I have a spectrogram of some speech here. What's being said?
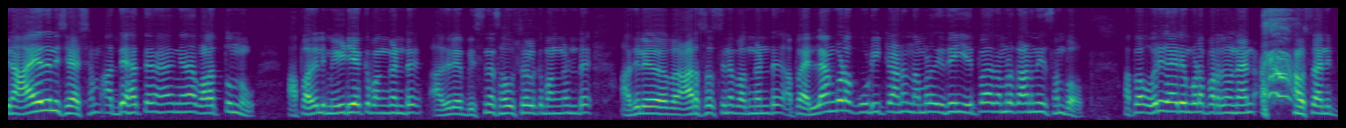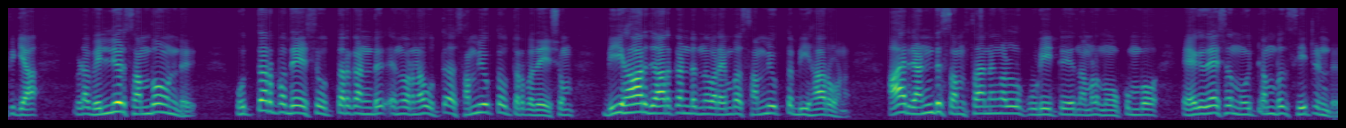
പിന്നെ ആയതിനു ശേഷം അദ്ദേഹത്തെ ഇങ്ങനെ വളർത്തുന്നു. അപ്പോൾ അതിൽ മീഡിയക്ക് പങ്കുണ്ട് അതിൽ ബിസിനസ് ഹൗസുകൾക്ക് പങ്കുണ്ട് അതിൽ ആർ എസ് എസിന് പങ്കുണ്ട്. അപ്പോൾ എല്ലാം കൂടെ കൂടിയിട്ടാണ് നമ്മൾ ഇത് ഇപ്പോൾ നമ്മൾ കാണുന്ന ഈ സംഭവം. അപ്പോൾ ഒരു കാര്യം കൂടെ പറഞ്ഞു ഞാൻ അവസാനിപ്പിക്കുക ഇവിടെ വലിയൊരു സംഭവമുണ്ട്. ഉത്തർപ്രദേശ് ഉത്തർഖണ്ഡ് എന്ന് പറഞ്ഞാൽ ഉത്ത സംയുക്ത ഉത്തർപ്രദേശും ബീഹാർ ജാർഖണ്ഡ് എന്ന് പറയുമ്പോൾ സംയുക്ത ബീഹാറുമാണ്. ആ രണ്ട് സംസ്ഥാനങ്ങളിൽ കൂടിയിട്ട് നമ്മൾ നോക്കുമ്പോൾ ഏകദേശം നൂറ്റമ്പത് സീറ്റുണ്ട്.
